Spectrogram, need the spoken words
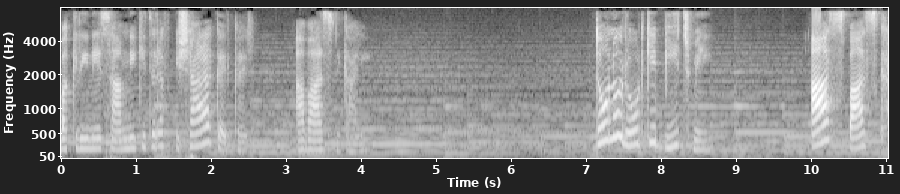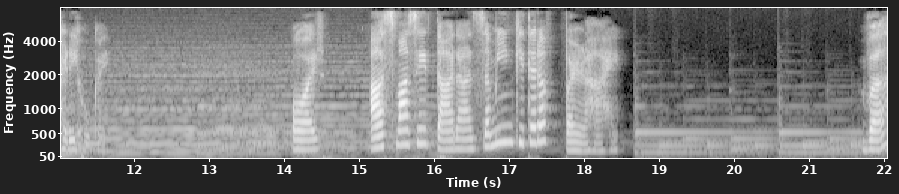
बकरी ने सामने की तरफ़ इशारा कर कर आवाज़ निकाली। दोनों रोड के बीच में आस-पास खड़े हो गए। और आसमां से तारा ज़मीन की तरफ़ बढ़ रहा है। वह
